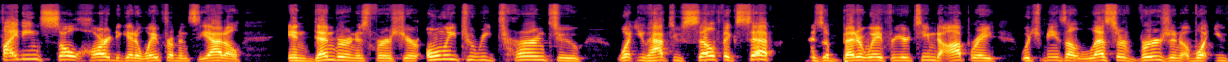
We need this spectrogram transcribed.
fighting so hard to get away from in Seattle, in Denver in his first year, only to return to what you have to self accept as a better way for your team to operate, which means a lesser version of what you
